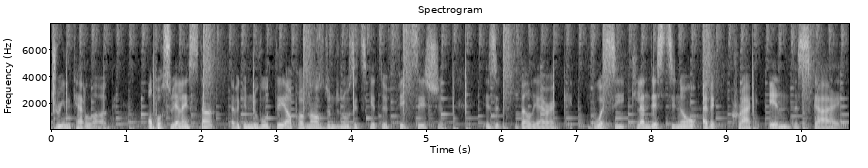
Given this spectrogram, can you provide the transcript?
Dream Catalog. On poursuit à l'instant avec une nouveauté en provenance d'une de nos étiquettes fétiches, Is It Balearic? Voici Clandestino avec Crack in the Sky.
